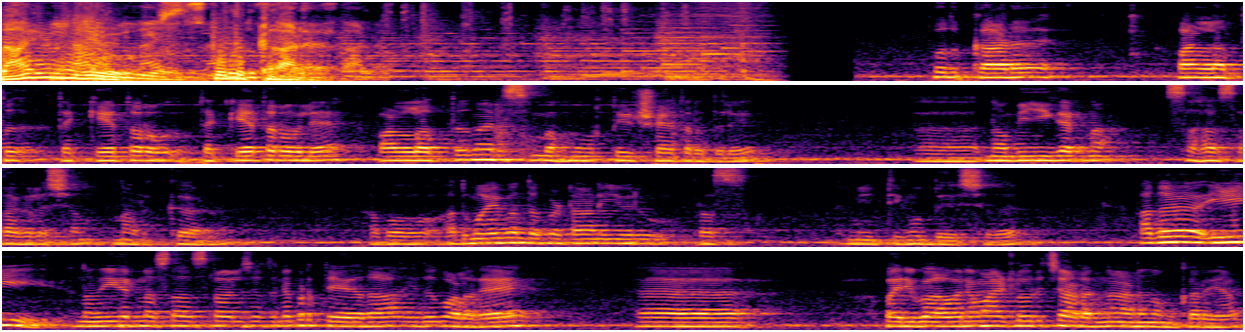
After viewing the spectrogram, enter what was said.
Live news Puthukkad. പുതുക്കാട് പള്ളത്ത് തെക്കേത്തറവ് തെക്കേത്തറവിലെ പള്ളത്ത് നരസിംഹമൂർത്തി ക്ഷേത്രത്തിൽ നവീകരണ സഹസ്രകലശം നടക്കുകയാണ്. അപ്പോൾ അതുമായി ബന്ധപ്പെട്ടാണ് ഈ ഒരു പ്രസ് മീറ്റിംഗ് ഉദ്ദേശിച്ചത്. അത് ഈ നവീകരണ സഹസ്രകലശത്തിന്റെ പ്രത്യേകത ഇത് വളരെ പരിഭാവനമായിട്ടുള്ള ഒരു ചടങ്ങാണ് നമുക്കറിയാം.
